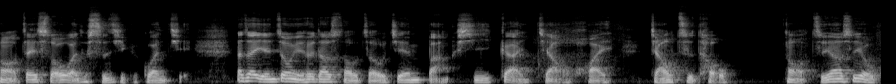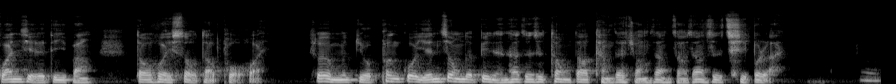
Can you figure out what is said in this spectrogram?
哦，在手腕就十几个关节。那再严重也会到手肘、肩膀、膝盖、脚踝、脚趾头，哦，只要是有关节的地方。都会受到破坏，所以我们有碰过严重的病人，他真是痛到躺在床上，早上是起不来。嗯，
